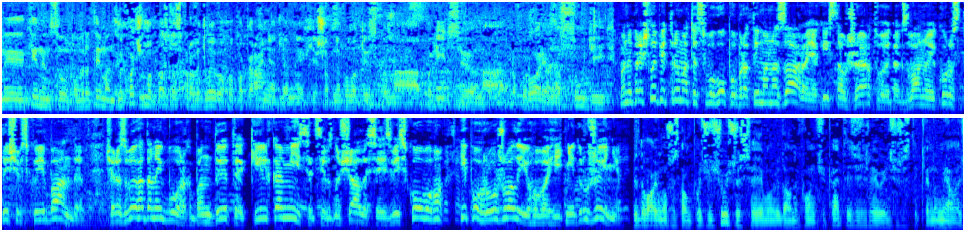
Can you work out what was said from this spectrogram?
не кинемо свого побратима. Ми хочемо просто справедливого покарання для них і щоб не було тиску на поліцію, на прокурорів, на суддів. Вони прийшли підтримати свого побратима Назара, який став жертвою так званої Коростишівської банди. Через вигаданий борг бандити кілька місяців знущалися із військового і погрожували його вагітній дружині. Віддавав йому щось там по чуть-чуть, щось я йому віддав, не чи 5 тисяч гривень, чи щось таке, ну мелоч.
